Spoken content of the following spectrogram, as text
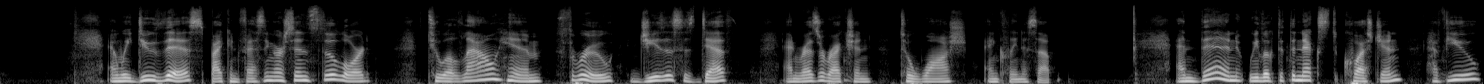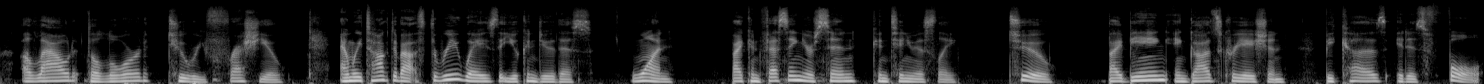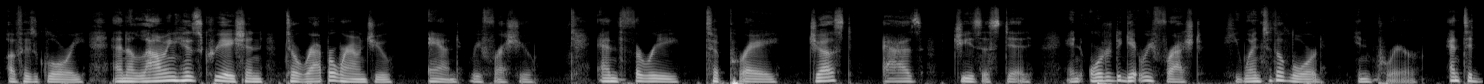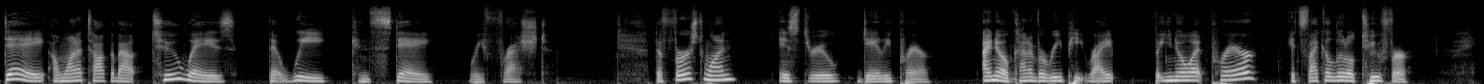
And we do this by confessing our sins to the Lord to allow Him through Jesus' death and resurrection to wash and clean us up. And then we looked at the next question Have you allowed the Lord to refresh you? And we talked about three ways that you can do this. One, by confessing your sin continuously. Two, by being in God's creation because it is full of His glory and allowing His creation to wrap around you and refresh you. And three, to pray just as Jesus did. In order to get refreshed, he went to the Lord in prayer. And today I want to talk about two ways that we can stay refreshed. The first one is through daily prayer. I know, kind of a repeat, right? But you know what? Prayer, it's like a little twofer.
